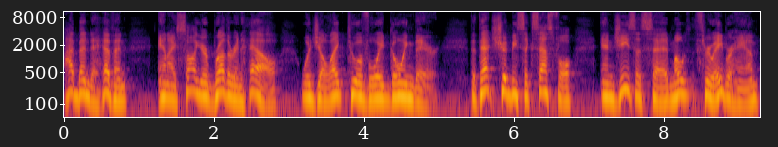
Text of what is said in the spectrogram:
I've been to heaven and I saw your brother in hell. Would you like to avoid going there? That that should be successful. And Jesus said, through Abraham,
